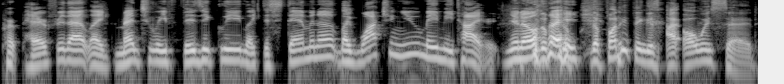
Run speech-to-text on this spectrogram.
prepare for that, like, mentally, physically, like, the stamina. Like, watching you made me tired, you know? the, the- like, the funny thing is, I always said,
